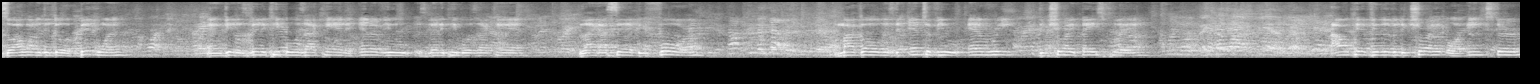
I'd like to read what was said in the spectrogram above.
So I wanted to do a big one and get as many people as I can and interview as many people as I can. Like I said before, my goal is to interview every Detroit bass player I don't care if you live in Detroit or Inkster,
